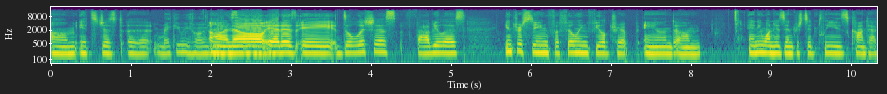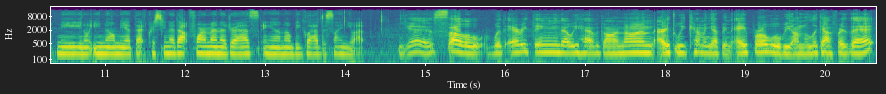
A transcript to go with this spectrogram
Um, it's just a, You're making me hungry. I know it is a delicious, fabulous, interesting, fulfilling field trip, and um, anyone who's interested, please contact me. You know, email me at that Christina.Forman address, and I'll be glad to sign you up. Yes. So, with everything that we have going on, Earth Week coming up in April, we'll be on the lookout for that.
